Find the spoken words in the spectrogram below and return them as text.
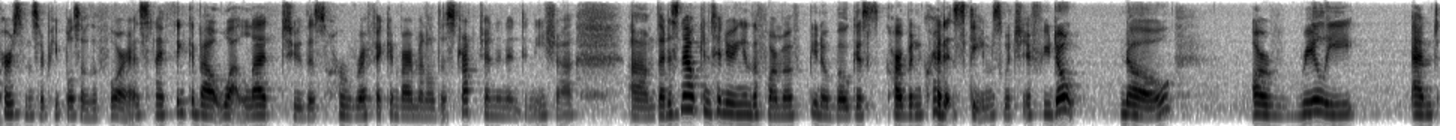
persons or peoples of the forest. And I think about what led to this horrific environmental destruction in Indonesia um, that is now continuing in the form of, you know, bogus carbon credit schemes, which, if you don't know, are really and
